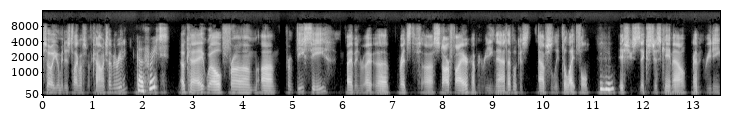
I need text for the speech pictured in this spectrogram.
So you want me to just talk about some of the comics I've been reading? go for it. Okay, well, from um, from DC, I've been uh, read uh, Starfire. I've been reading that. That book is absolutely delightful. Mhm. Issue six just came out. I've been reading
